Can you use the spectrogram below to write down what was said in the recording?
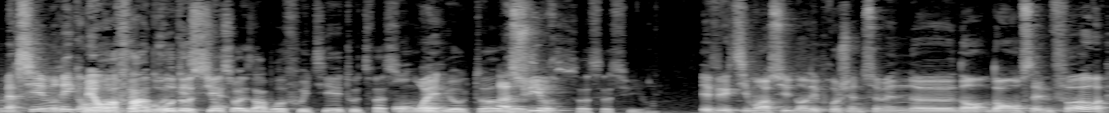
merci Émeric. Mais on va faire un gros dossier sur les arbres fruitiers, de toute façon, début octobre. À suivre. Ça, ça, ça suivre effectivement à suivre dans les prochaines semaines euh, dans, dans On s'aime fort,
